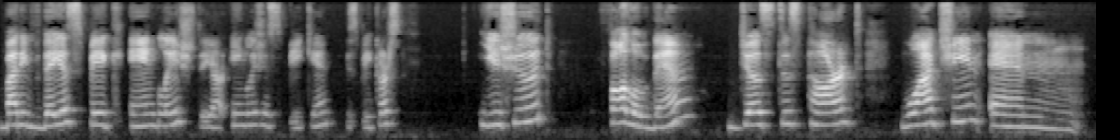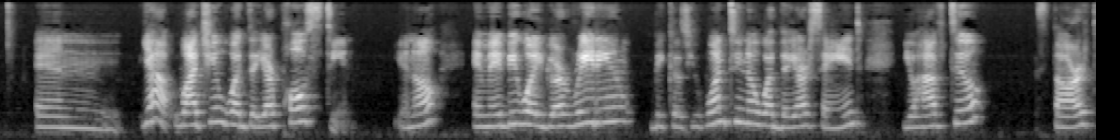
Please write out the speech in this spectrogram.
But if they speak English, they are English speaking speakers, you should follow them just to start watching and and yeah, watching what they are posting, you know? And maybe while you're reading, because you want to know what they are saying, you have to start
